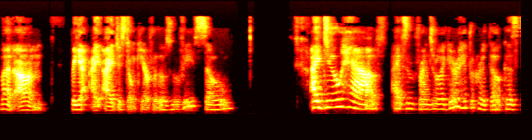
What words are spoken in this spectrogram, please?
But um, but yeah, I, I just don't care for those movies. So I do have I have some friends who are like, you're a hypocrite though, because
